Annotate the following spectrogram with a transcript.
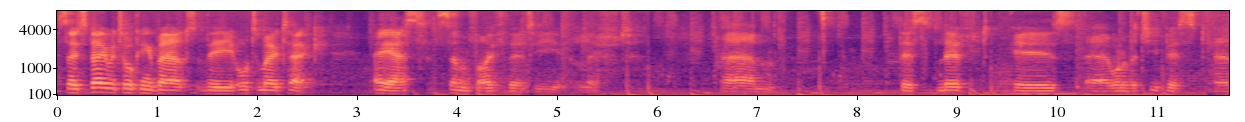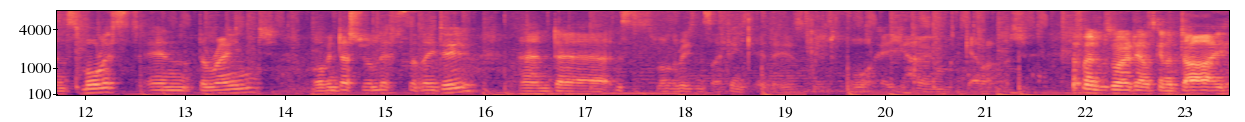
so today we're talking about the Automotech AS 7530 lift. Um, this lift is uh, one of the cheapest and smallest in the range of industrial lifts that they do and uh, this is one of the reasons I think it is good for a home garage. My friend was worried I was going to die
